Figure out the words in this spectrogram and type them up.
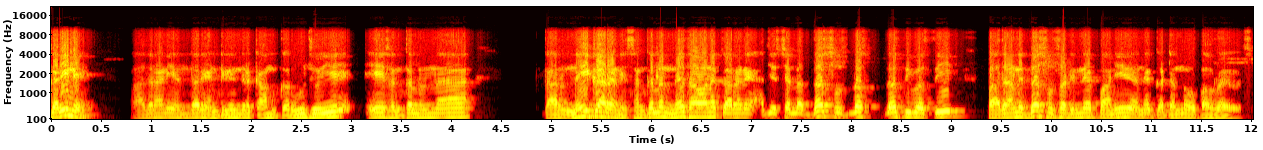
કરીને પાદરાની અંદર એન્ટ્રીની અંદર કામ કરવું જોઈએ. એ સંકલનના કારણ નહીં કારણે, સંકલન ન થવાના કારણે આજે છેલ્લા દસ દસ દસ દિવસથી પાદરાને દસ સોસાયટીને પાણી અને ગટરનો અભાવ રહ્યો છે.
